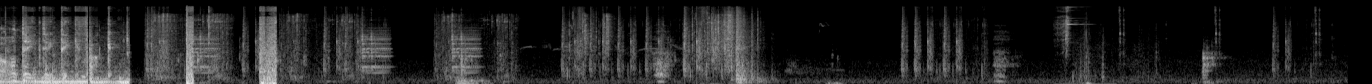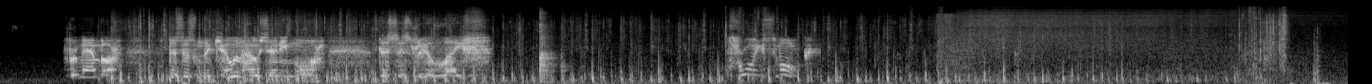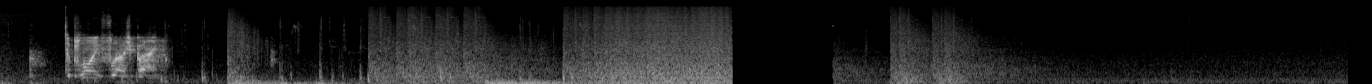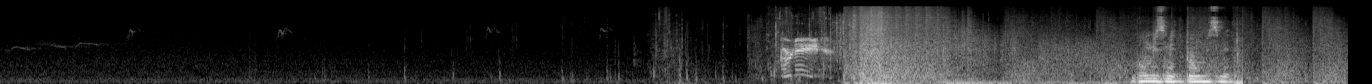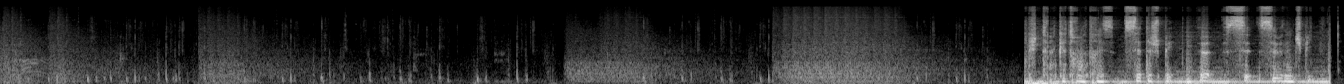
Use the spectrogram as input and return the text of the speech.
Oh, take, take, take. hizmet boğum hizmet. Putain 93, 7 HP, euh, 7 HP.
